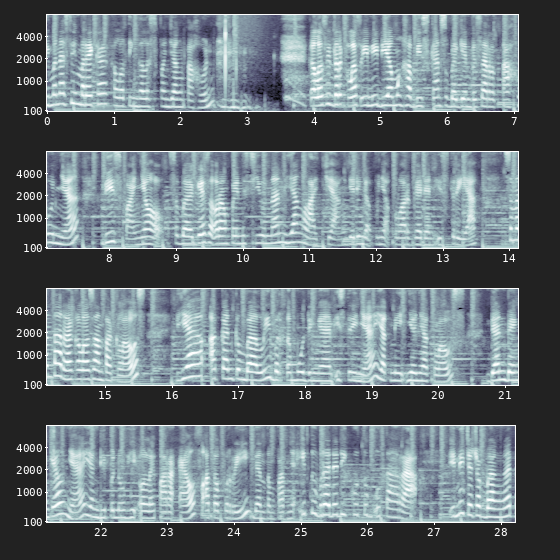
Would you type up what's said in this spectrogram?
di mana sih mereka kalau tinggal sepanjang tahun? Kalau Sinterklas ini dia menghabiskan sebagian besar tahunnya di Spanyol sebagai seorang pensiunan yang lajang, jadi nggak punya keluarga dan istri ya. Sementara kalau Santa Claus, dia akan kembali bertemu dengan istrinya yakni Nyonya Claus dan bengkelnya yang dipenuhi oleh para elf atau peri dan tempatnya itu berada di kutub utara. Ini cocok banget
